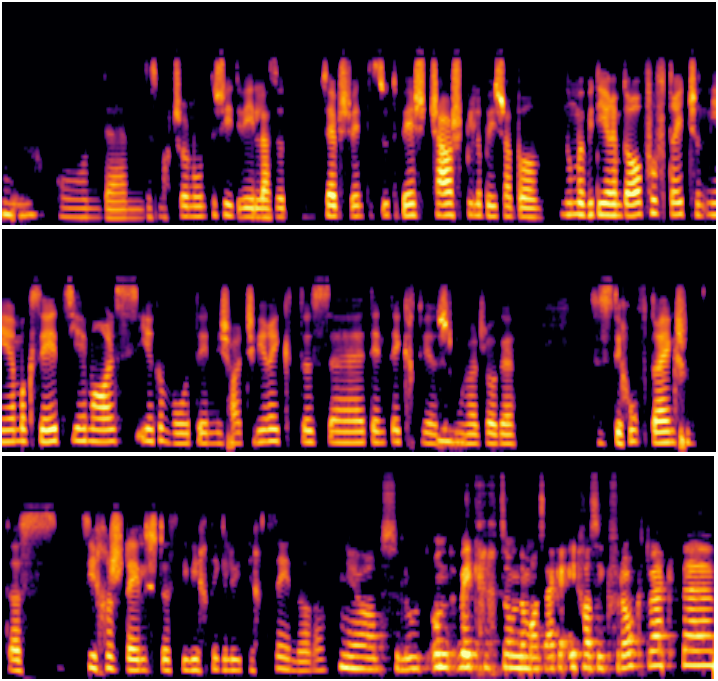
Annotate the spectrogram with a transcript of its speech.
Mhm. Und ähm, das macht schon einen Unterschied, weil also, selbst wenn du der beste Schauspieler bist, aber nur bei dir im Dorf auftrittst und niemand sieht es jemals irgendwo, dann ist halt schwierig, dass äh, du entdeckt wirst. Du Mhm. musst halt schauen, dass du dich aufdrängst und dass sicherstellst, dass die wichtigen Leute dich sehen, oder? Ja, absolut. Und wirklich, um nochmal zu sagen, ich habe sie gefragt wegen der,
